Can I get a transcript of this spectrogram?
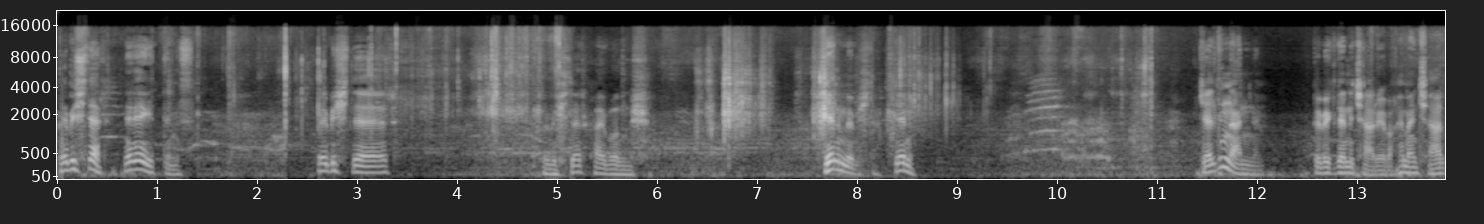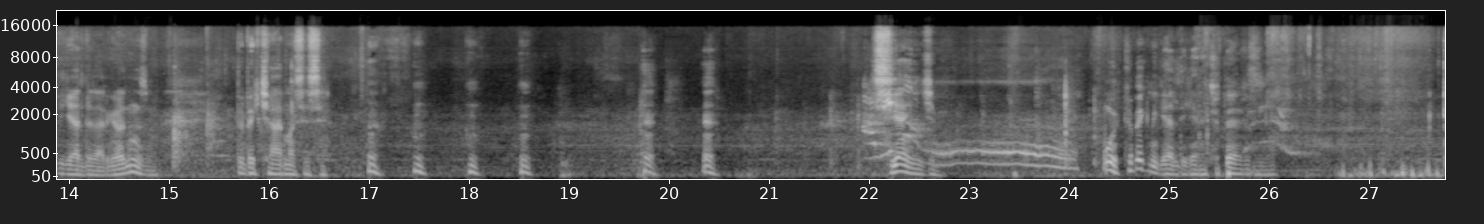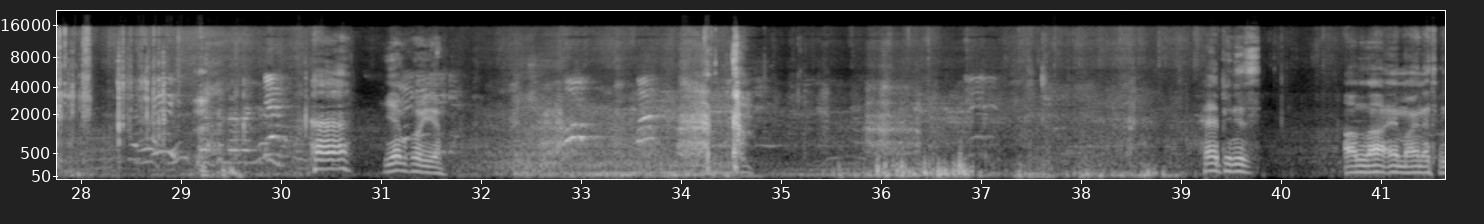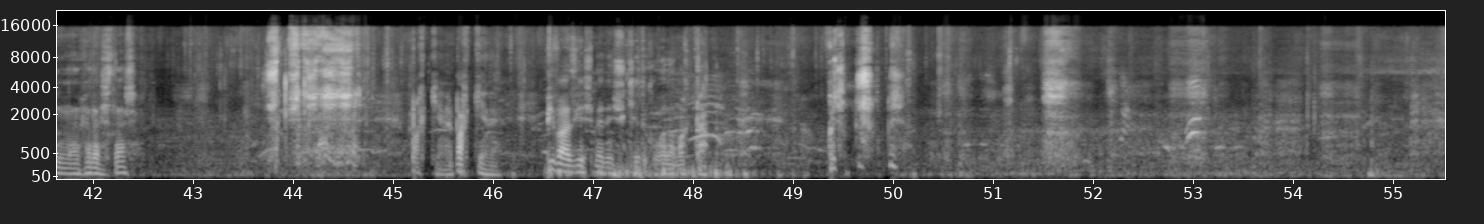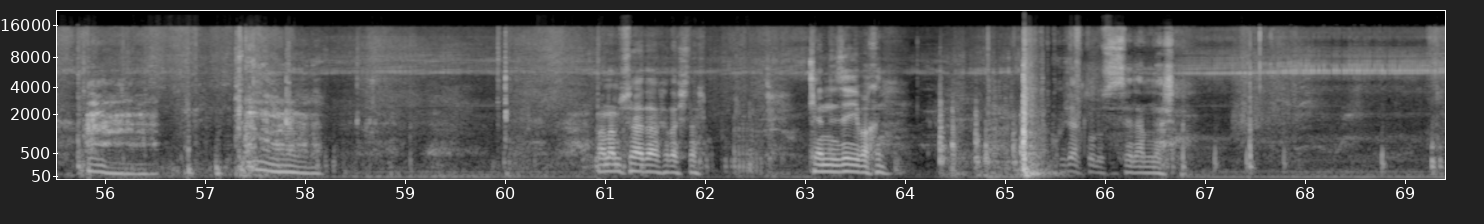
Bebişler nereye gittiniz? Bebişler. Bebişler kaybolmuş. Gelin bebişler gelin. Geldin mi annem? Bebeklerini çağırıyor bak hemen çağırdı geldiler gördünüz mü? Bebek çağırma sesi. İncim. Uy köpek mi geldi gene köpeğe kızı Ha, yem koyuyorum. Hepiniz Allah'a emanet olun arkadaşlar. Şşt, şşt, şşt. Bak gene bak gene. Bir vazgeçmedin şu kedi kovalamaktan. Koş koş koş. Anam anam anam. Bana müsaade arkadaşlar. Kendinize iyi bakın. Kucak dolusu selamlar.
